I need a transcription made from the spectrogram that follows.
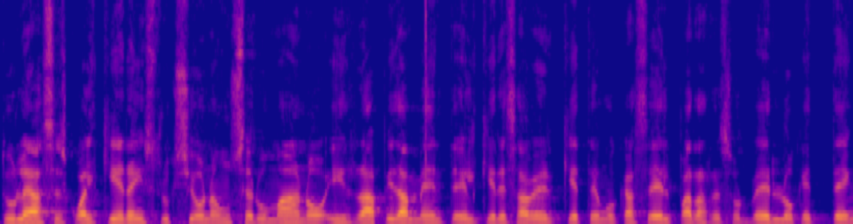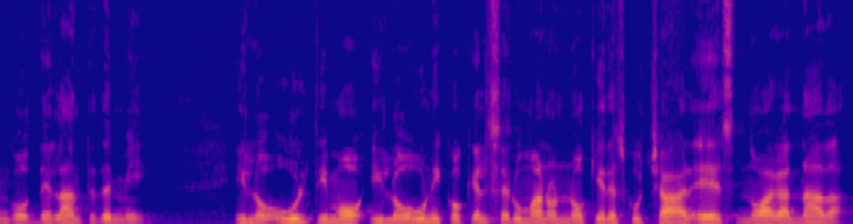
Tú le haces cualquier instrucción a un ser humano y rápidamente él quiere saber qué tengo que hacer para resolver lo que tengo delante de mí. Y lo último y lo único que el ser humano no quiere escuchar es no haga nada.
